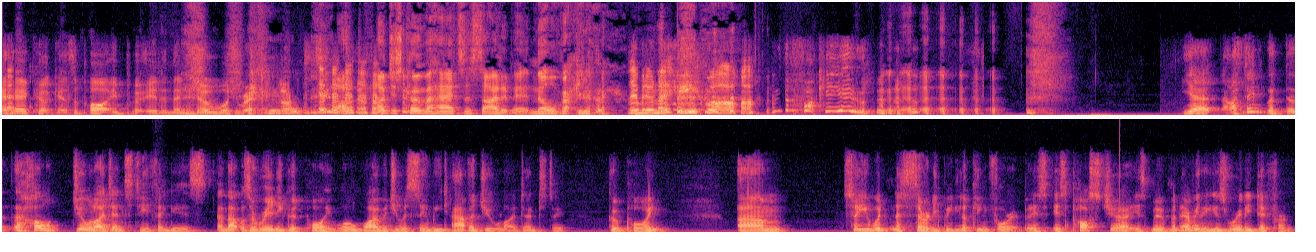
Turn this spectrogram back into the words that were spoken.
a haircut, gets a party put in, and then no one recognises. I, I just comb my hair to the side a bit, and no one recognise. nobody will know who you are. Who the fuck are you? yeah, I think that the, the whole dual identity thing is, and that was a really good point. Well, why would you assume he'd have a dual identity? Good point. Um, so you wouldn't necessarily be looking for it, but his, his posture, his movement, everything is really different.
